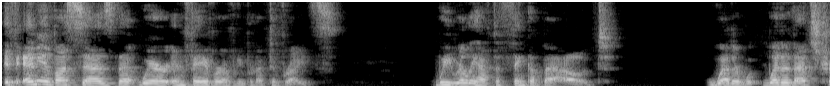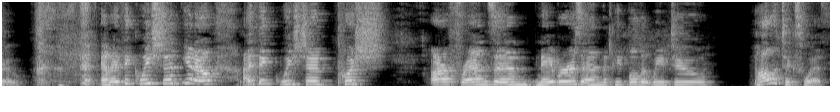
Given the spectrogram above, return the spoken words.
if any of us says that we're in favor of reproductive rights, we really have to think about whether, whether that's true. and I think we should, you know, I think we should push our friends and neighbors and the people that we do politics with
